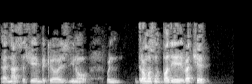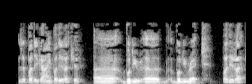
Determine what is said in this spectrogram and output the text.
and that's a shame because, you know, when drummers like Buddy Ritchie, is it Buddy Guy? Buddy Ritchie? Uh, Buddy, uh, Buddy Rich. Buddy Rich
